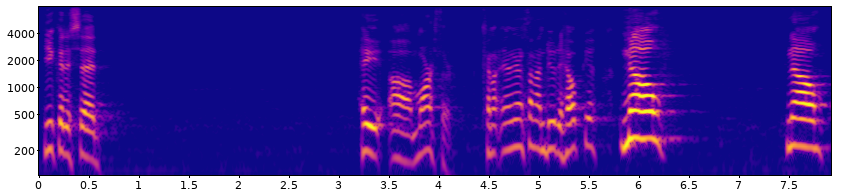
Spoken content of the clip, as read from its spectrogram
He could have said, Hey, uh, Martha, can I, anything I can do to help you? No. No.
